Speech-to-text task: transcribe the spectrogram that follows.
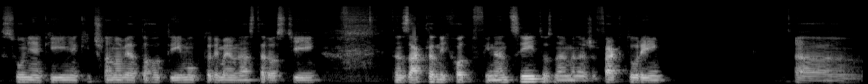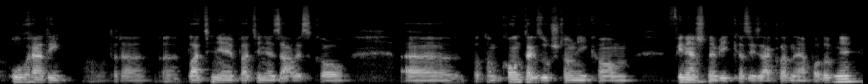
sú nejakí, nejakí členovia toho týmu, ktorí majú na starosti ten základný chod financí, to znamená, že faktúry, úhrady, alebo teda e, platenie, platenie záväzkov, e, potom kontakt s účtovníkom, finančné výkazy základné a podobne,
